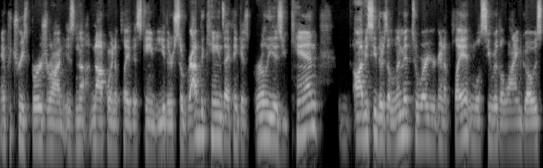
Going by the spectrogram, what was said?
and Patrice Bergeron is not, not going to play this game either. So grab the Canes, I think, as early as you can. Obviously, there's a limit to where you're going to play it, and we'll see where the line goes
